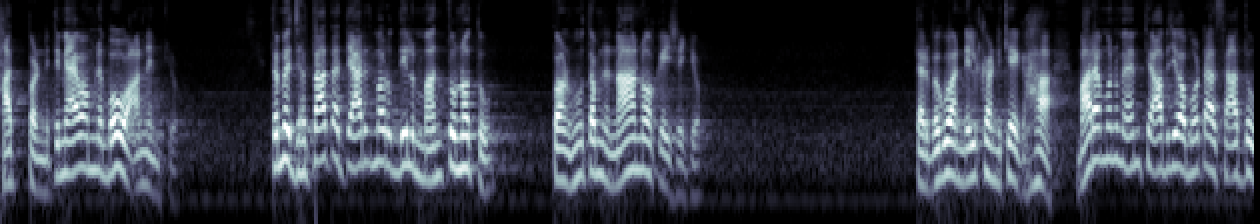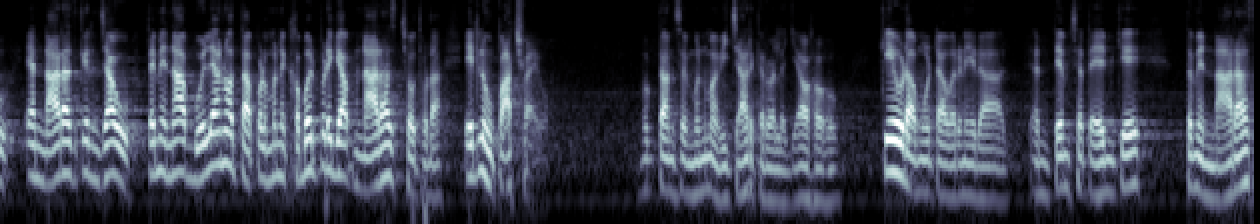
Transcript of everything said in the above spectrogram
થાત પણ નહીં. તમે આવ્યા અમને બહુ આનંદ થયો. તમે જતા હતા ત્યારે જ મારું દિલ માનતું નહોતું, પણ હું તમને ના ન કહી શક્યો. ત્યારે ભગવાન નીલકંઠ કે, હા, મારા મનમાં એમ થયું, આપ જેવા મોટા સાધુ એ નારાજ કરીને જાઉં, તમે ના બોલ્યા નહોતા, પણ મને ખબર પડી કે આપ નારાજ છો થોડા, એટલે હું પાછો આવ્યો. ભક્તાન સાહેબ મનમાં વિચાર કરવા લાગ્યા હો, કેવડા મોટા વર્ણિરાજ. અને તેમ છતાં એમ કે, તમે નારાજ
